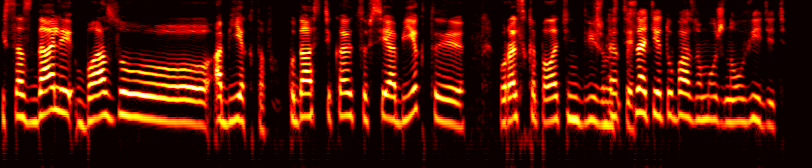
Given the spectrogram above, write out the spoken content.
и создали базу объектов, куда стекаются все объекты в Уральской палате недвижимости. Кстати, эту базу можно увидеть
